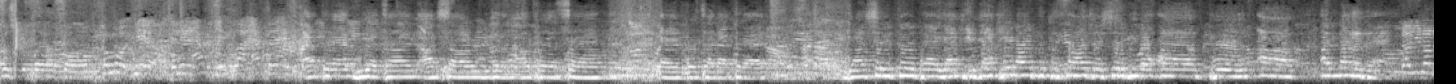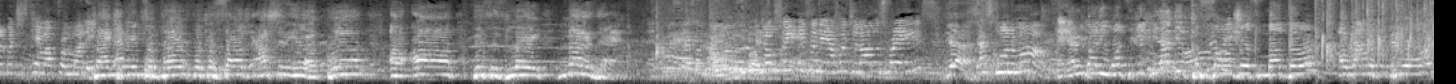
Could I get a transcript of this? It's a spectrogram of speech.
Come on, yeah. And then after, after that, After that, we are done. I'm sorry, we're gonna now play a song, and we're done after that. Y'all shouldn't feel bad. Y'all, if y'all came out for Kassandra, it shouldn't be no off, boom, off, or none of that. no, you know the bitches came out for money. Y'all came to vote for Kassandra. I shouldn't hear a boom, a off, this is late, none of that. You know, say, isn't there a hundred dollars raised? Yes. That's going to mom. And everybody, once again, can y'all give Kassandra's mother a round of applause?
